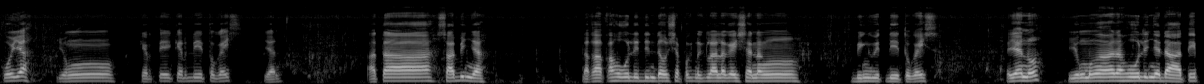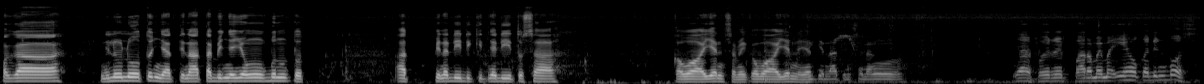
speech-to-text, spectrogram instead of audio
Kuya, yung caretaker dito guys. Yan. At ah, sabi niya nakakahuli din daw siya pag naglalagay siya ng bingwit dito guys. Ayan no, yung mga nahuli niya dati pag ah, niluluto niya, tinatabi niya yung buntot at pinadidikit niya dito sa kawayan, sa may kawayan. Ayan, bigyan natin siya ng yan, para may maihaw ka din boss.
